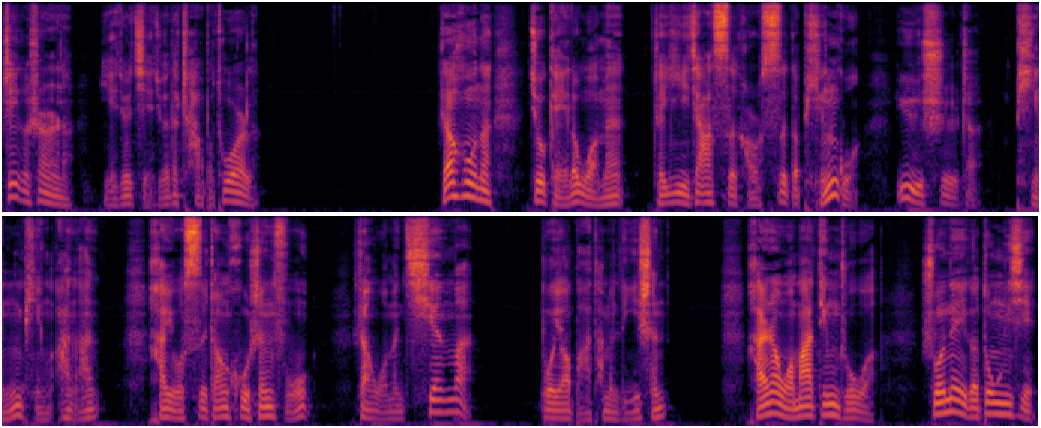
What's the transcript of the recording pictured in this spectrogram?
这个事儿呢，也就解决的差不多了。然后呢，就给了我们这一家四口四个苹果，预示着平平安安，还有四张护身符，让我们千万不要把他们离身。还让我妈叮嘱我说，那个东西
